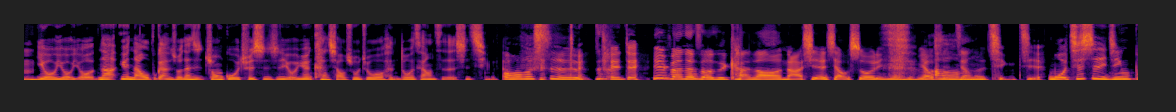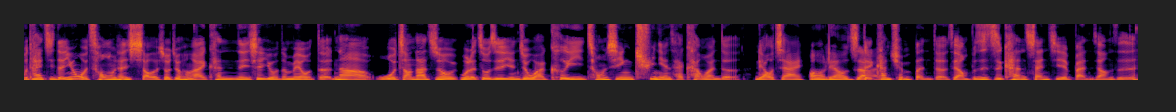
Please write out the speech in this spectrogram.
嗯有有有，那越南我不敢说，但是中国确实是有，因为看小说就有很多这样子的事情。哦，是，对对，一般的时候是看到哪些小说里面是描写这样的嗯情节？我其实已经不太记得，因为我从很小的时候就很爱看那些有的没有的。那我长大之后，为了做这些研究，我还刻意重新去年才看完的《聊斋》。哦，《聊斋》对，看全本的这样，不是只看删节版这样子。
